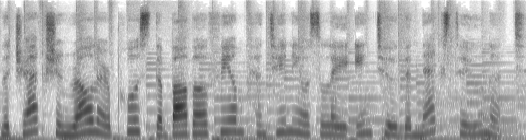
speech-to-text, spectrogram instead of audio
The traction roller pulls the bubble film continuously into the next unit.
